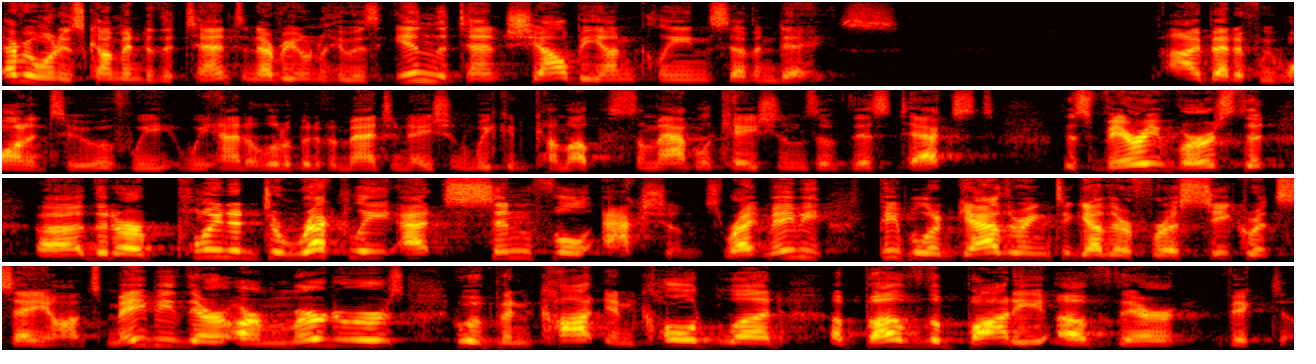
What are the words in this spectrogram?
Everyone who's come into the tent and everyone who is in the tent shall be unclean seven days. I bet if we wanted to, if we, we had a little bit of imagination, we could come up with some applications of this text this very verse that, uh, that are pointed directly at sinful actions, right? Maybe people are gathering together for a secret seance. Maybe there are murderers who have been caught in cold blood above the body of their victim.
